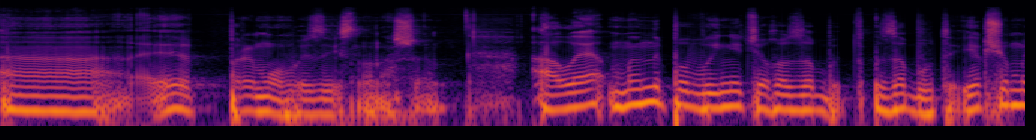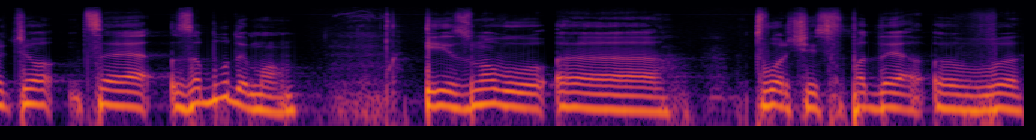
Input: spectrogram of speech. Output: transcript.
Е, е, Перемогою, звісно, нашою. Але ми не повинні цього забути-. Якщо ми це забудемо, і знову е, творчість впаде в,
